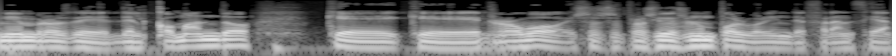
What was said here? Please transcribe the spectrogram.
miembros del comando que, robó esos explosivos en un polvorín de Francia.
